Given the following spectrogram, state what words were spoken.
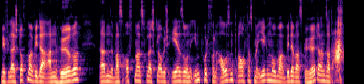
mir vielleicht doch mal wieder anhöre. Ähm, was oftmals vielleicht, glaube ich, eher so ein Input von außen braucht, dass man irgendwo mal wieder was gehört hat und sagt, ach,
